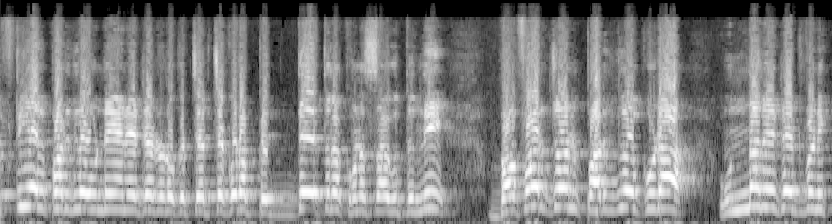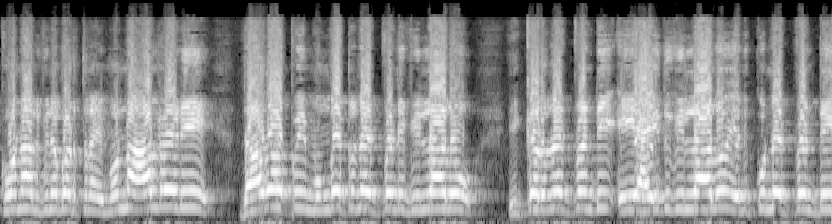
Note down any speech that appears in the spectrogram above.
ఎఫ్టీఎల్ పరిధిలో ఉన్నాయి అనేటటువంటి ఒక చర్చ కూడా పెద్ద ఎత్తున కొనసాగుతుంది. బఫర్ జోన్ పరిధిలో కూడా ఉందనేటటువంటి కోణాలు వినబడుతున్నాయి. మొన్న ఆల్రెడీ దాదాపు ఈ ముంగట్టున్నటువంటి విల్లాలు ఇక్కడ ఉన్నటువంటి ఈ ఐదు విల్లాలు ఎన్నుకున్నటువంటి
